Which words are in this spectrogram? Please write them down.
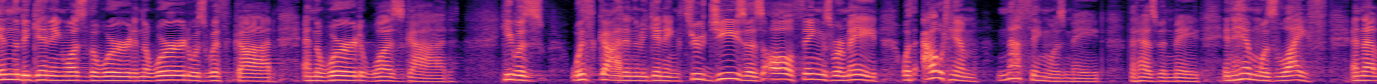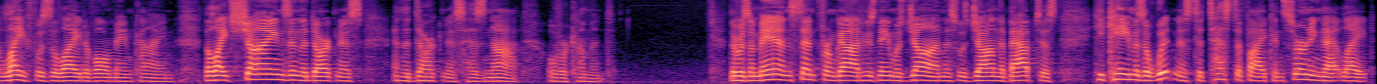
In the beginning was the Word, and the Word was with God, and the Word was God. He was with God in the beginning. Through Jesus, all things were made. Without him, nothing was made that has been made. In him was life, and that life was the light of all mankind. The light shines in the darkness, and the darkness has not overcome it. There was a man sent from God whose name was John. This was John the Baptist. He came as a witness to testify concerning that light,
